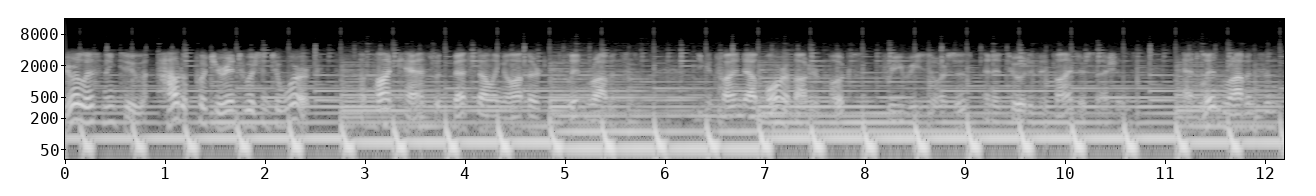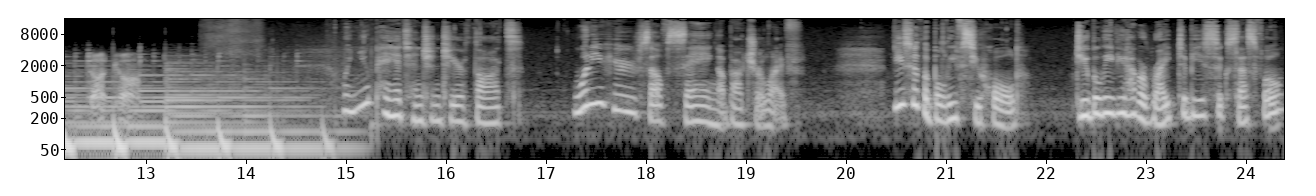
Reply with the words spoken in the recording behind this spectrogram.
You're listening to How to Put Your Intuition to Work, a podcast with best-selling author Lynn Robinson. You can find out more about her books, free resources, and intuitive advisor sessions at lynnrobinson.com. When you pay attention to your thoughts, what do you hear yourself saying about your life? These are the beliefs you hold. Do you believe you have a right to be successful?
